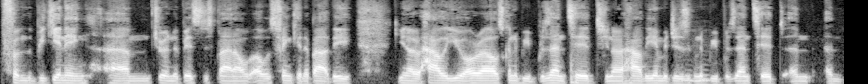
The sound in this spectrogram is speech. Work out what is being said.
from the beginning, um, during the business plan, I, I, was thinking about the, you know, how the URL is going to be presented, you know, how the images mm-hmm. are going to be presented and, and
